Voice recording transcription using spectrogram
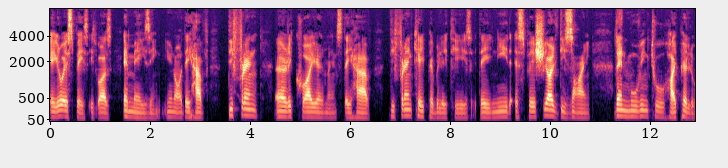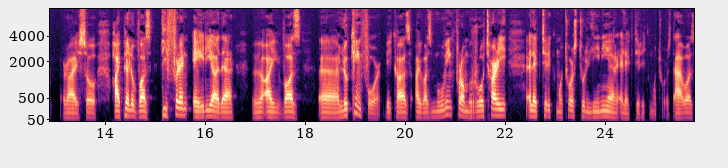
aerospace it was amazing you know they have different uh, requirements. They have different capabilities. They need a special design. Then moving to hyperloop right? So hyperloop was different area that uh, i was uh, looking for because i was moving from rotary electric motors to linear electric motors. That was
